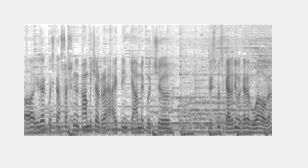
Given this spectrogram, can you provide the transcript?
और इधर कुछ कंस्ट्रक्शन का काम भी चल रहा है। आई थिंक यहाँ में कुछ क्रिसमस गैदरिंग वगैरह हुआ होगा।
